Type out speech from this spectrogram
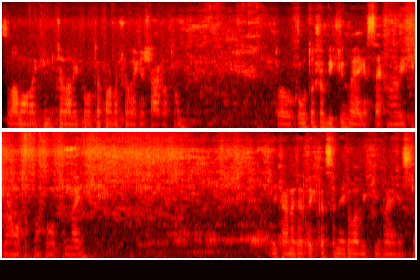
আসসালামু আলাইকুম জেলারি কবুতর ফার্মে সবাইকে স্বাগতম। তো কবুতর সব বিক্রি হয়ে গেছে, এখন বিক্রি করার মতো কোনো কবুতর নাই। এখানে যা দেখতেছেন, এগুলো বিক্রি হয়ে গেছে।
